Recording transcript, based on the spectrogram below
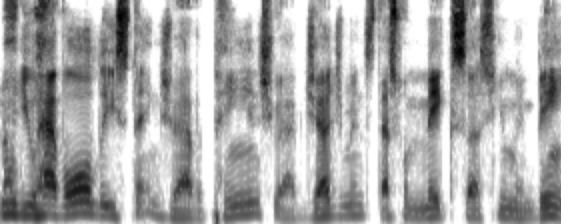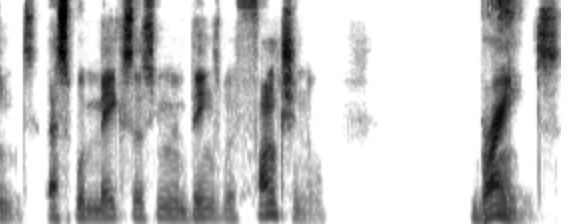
No, you have all these things. You have opinions, you have judgments. That's what makes us human beings. That's what makes us human beings with functional brains,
